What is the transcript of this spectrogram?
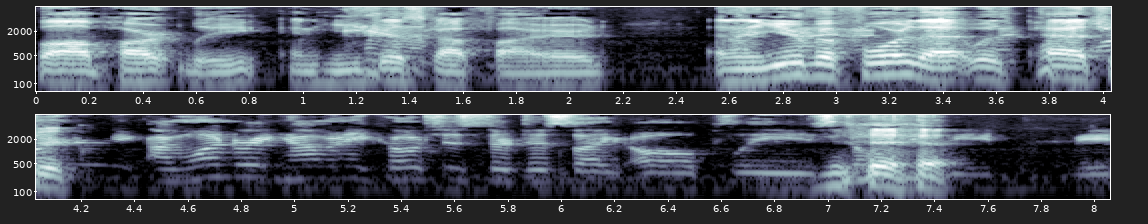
Bob Hartley, and he Yeah. just got fired. And the year before that I'm was Patrick. wondering- I'm wondering how many coaches they're just like, oh, please, don't Yeah. me. me,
